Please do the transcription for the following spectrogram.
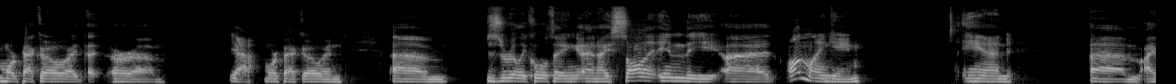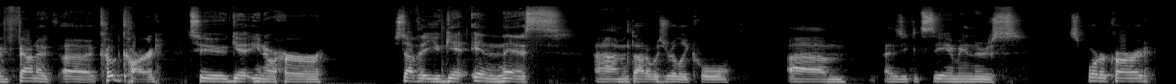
Morpeko, I, I, or um, yeah, Morpeko, and um, is a really cool thing. And I saw it in the uh, online game, and um, I found a, a code card to get, you know, her stuff that you get in this. Um, I thought it was really cool. Um, as you can see, I mean, there's supporter card,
